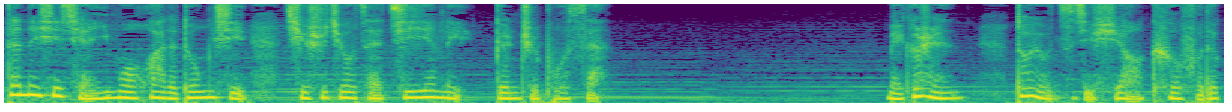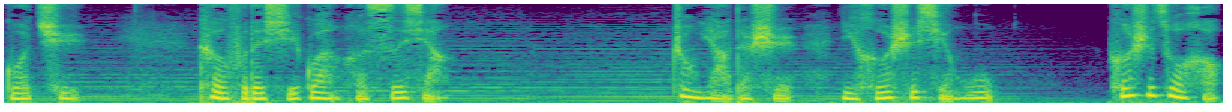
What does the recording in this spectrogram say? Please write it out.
但那些潜移默化的东西其实就在基因里根治不散。每个人都有自己需要克服的过去，克服的习惯和思想。重要的是，你何时醒悟，何时做好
